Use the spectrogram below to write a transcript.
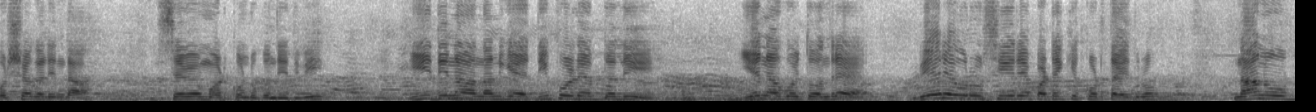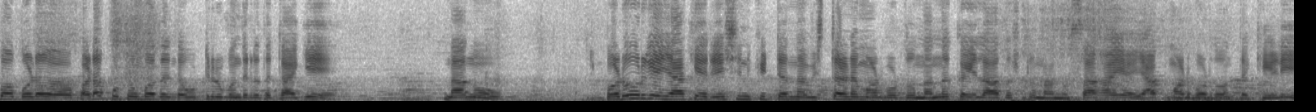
ವರ್ಷಗಳಿಂದ ಸೇವೆ ಮಾಡಿಕೊಂಡು ಬಂದಿದ್ವಿ. ಈ ದಿನ ನನಗೆ ದೀಪಾವಳಿ ಹಬ್ಬದಲ್ಲಿ ಏನಾಗೋಯ್ತು ಅಂದರೆ ಬೇರೆಯವರು ಸೀರೆ ಪಟಾಕಿ ಕೊಡ್ತಾಯಿದ್ರು ನಾನು ಒಬ್ಬ ಬಡ ಬಡ ಕುಟುಂಬದಿಂದ ಹುಟ್ಟಿರು ಬಂದಿರೋದಕ್ಕಾಗಿ ನಾನು ಬಡವ್ರಿಗೆ ಯಾಕೆ ರೇಷನ್ ಕಿಟ್ಟನ್ನು ವಿಸ್ತರಣೆ ಮಾಡಬಾರ್ದು, ನನ್ನ ಕೈಲಾದಷ್ಟು ನಾನು ಸಹಾಯ ಯಾಕೆ ಮಾಡಬಾರ್ದು ಅಂತ ಕೇಳಿ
